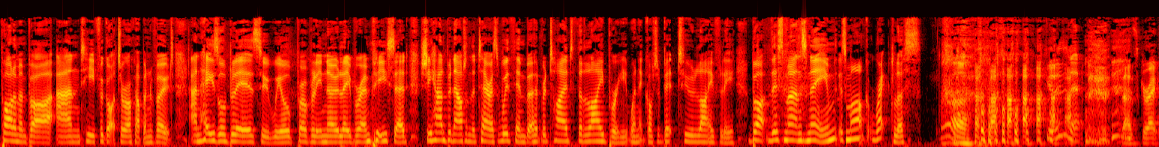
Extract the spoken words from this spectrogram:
Parliament bar and he forgot to rock up and vote. And Hazel Blears, who we all probably know, Labour MP, said she had been out on the terrace with him but had retired to the library when it got a bit too lively. But this man's name is Mark Reckless. Good, isn't it? That's great.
